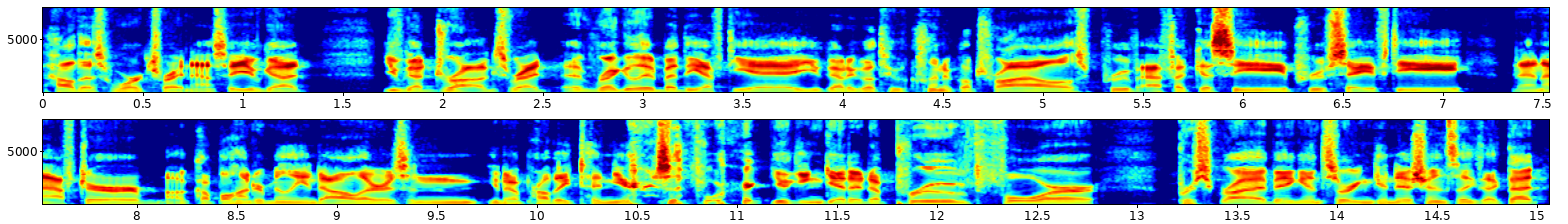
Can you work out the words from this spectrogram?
how this works right now. So you've got you've got drugs, right, uh, regulated by the FDA. You've got to go through clinical trials, prove efficacy, prove safety, and after a couple hundred million dollars and you know probably ten years of work, you can get it approved for prescribing in certain conditions, things like that.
